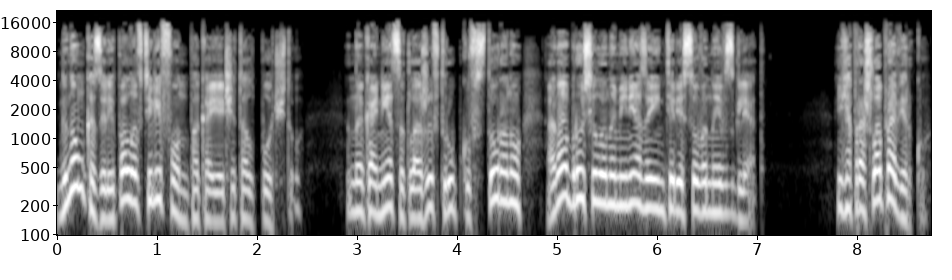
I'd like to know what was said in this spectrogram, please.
Гномка залипала в телефон, пока я читал почту. Наконец, отложив трубку в сторону, она бросила на меня заинтересованный взгляд. «Я прошла проверку.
